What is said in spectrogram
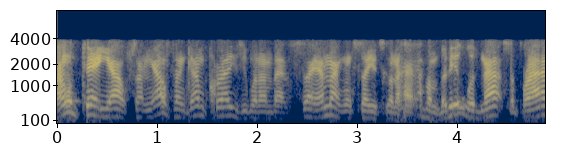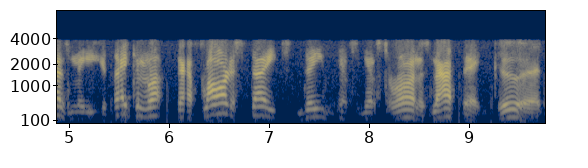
I'm gonna tell y'all something. Y'all think I'm crazy what I'm about to say. I'm not gonna say it's gonna happen, but it would not surprise me if they can run. Now, Florida State's defense against the run is not that good.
